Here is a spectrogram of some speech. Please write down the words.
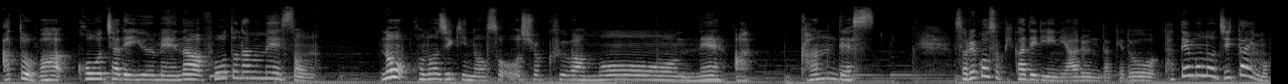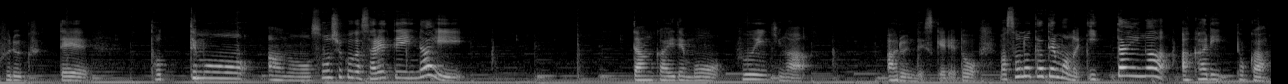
あとは紅茶で有名なフォートナム・メイソンのこの時期の装飾はもうね圧巻です。それこそピカデリーにあるんだけど建物自体も古くってとってもあの装飾がされていない段階でも雰囲気があるんですけれど、まあ、その建物一体が明かりとか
